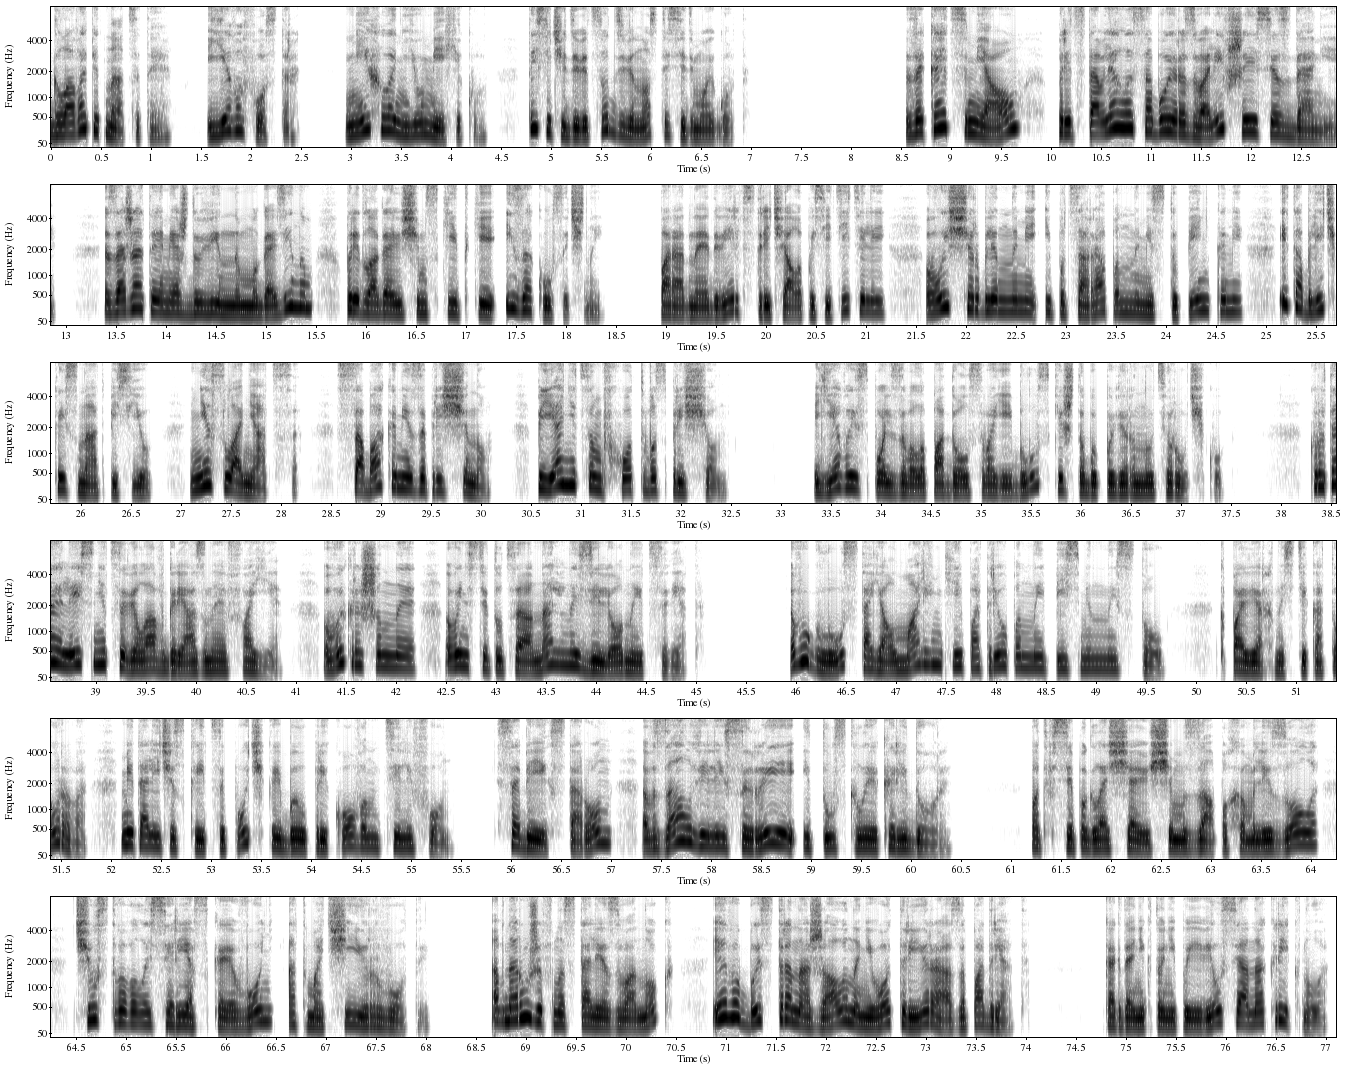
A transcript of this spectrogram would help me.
Глава 15. Ева Фостер. Нихла, Нью-Мехико. 1997 год. The Cat's Meow представляла собой развалившееся здание, зажатое между винным магазином, предлагающим скидки, и закусочной. Парадная дверь встречала посетителей выщербленными и поцарапанными ступеньками и табличкой с надписью «Не слоняться», с собаками запрещено, пьяницам вход воспрещен. Ева использовала подол своей блузки, чтобы повернуть ручку. Крутая лестница вела в грязное фойе, выкрашенное в институционально-зеленый цвет. В углу стоял маленький потрепанный письменный стол, к поверхности которого металлической цепочкой был прикован телефон. С обеих сторон в зал вели сырые и тусклые коридоры. Под всепоглощающим запахом лизола чувствовалась резкая вонь от мочи и рвоты. Обнаружив на столе звонок, Эва быстро нажала на него три раза подряд. Когда никто не появился, она крикнула.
